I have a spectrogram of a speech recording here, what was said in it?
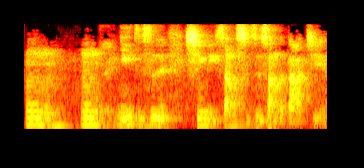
嗯嗯，你一直是心理上、实质上的大姐，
